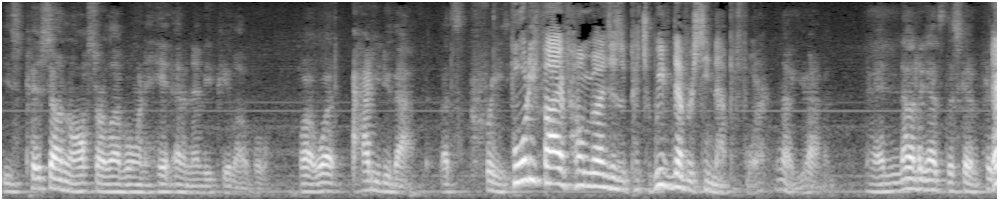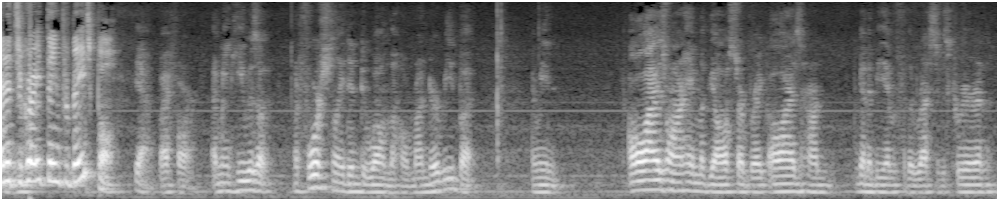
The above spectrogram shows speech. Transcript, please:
He's pitched on an All Star level and hit at an MVP level. What? What? How do you do that? That's crazy. Forty-five home runs as a pitcher. We've never seen that before, No, you haven't. And none against this good and it's a great thing for baseball. Yeah, by far. I mean, he was a, unfortunately didn't do well in the home run derby, but I mean, all eyes were on him at the All Star break. All eyes are going to be him for the rest of his career, and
